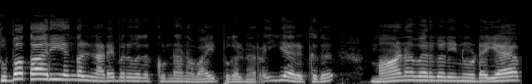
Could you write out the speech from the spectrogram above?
சுப காரியங்கள் நடைபெறுவதற்குண்டான வாய்ப்புகள் நிறைய இருக்குது. மாணவர்களினுடைய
